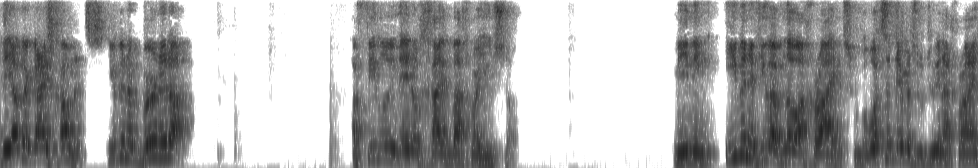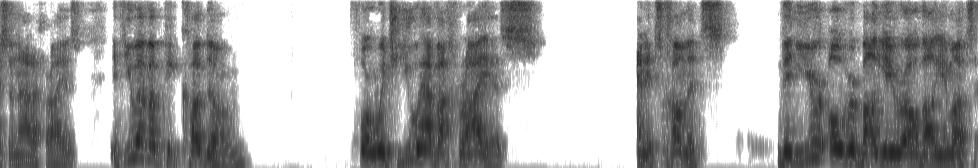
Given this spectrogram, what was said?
the other guy's chametz. You're going to burn it up. Meaning, even if you have no achrayas, what's the difference between achrayas and not achrayas? If you have a pikadon for which you have achrayas and it's chametz, then you're over bal yero val yemotze.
